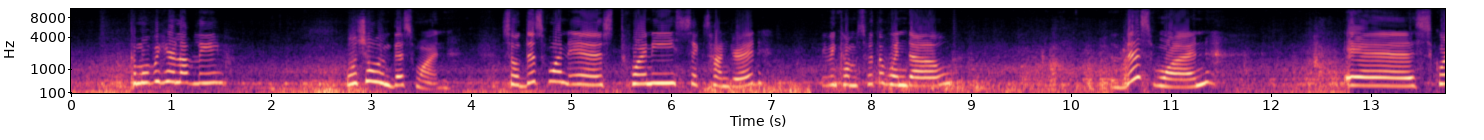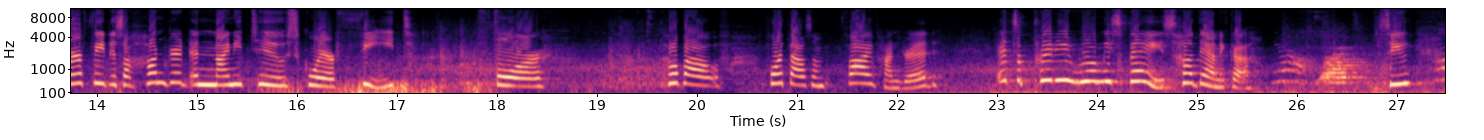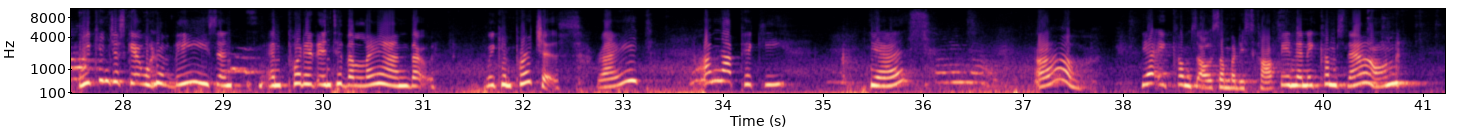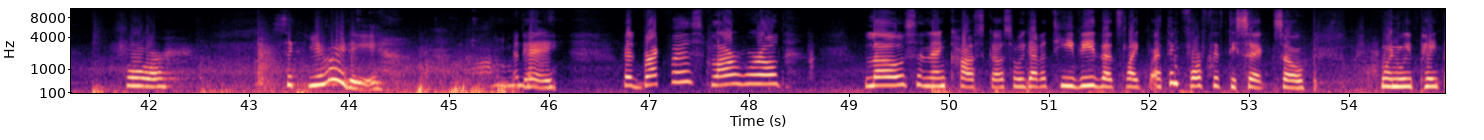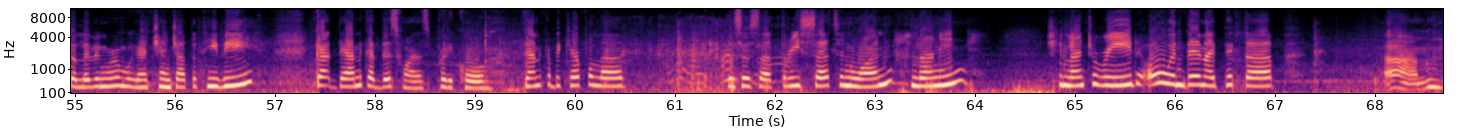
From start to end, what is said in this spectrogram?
Come over here, lovely. We'll show him this one. So this one is 2600 Even comes with a window. This one is square feet is 192 square feet for how about 4,500. It's a pretty roomy space, huh, Danica? See, we can just get one of these and and put it into the land that we can purchase, right? I'm not picky. Yes. Oh, yeah. It comes. Oh, somebody's coffee, and then it comes down for security. Okay, We had breakfast, Flower World, Lowe's, and then Costco. So we got a TV that's like I think 456. So when we paint the living room, we're gonna change out the TV. Got Danica this one. It's pretty cool. Danica, be careful, love. This is a three sets in one learning. She can learn to read. Oh, and then I picked up um,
